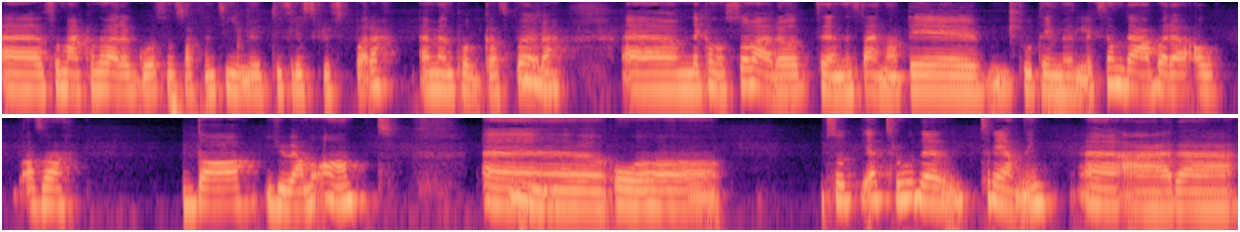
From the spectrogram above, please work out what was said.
Eh, for meg kan det være å gå som sagt en time ut i frisk luft bare, eh, med en podkast på øret. Eh, det kan også være å trene steinhardt i to timer. Liksom. Det er bare alt Altså, da gjør jeg noe annet. Mm. og så jeg tror det trening eh, er, eh,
